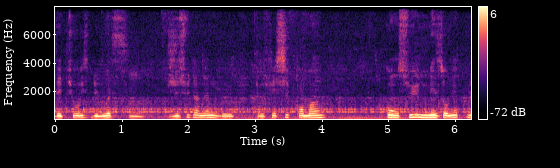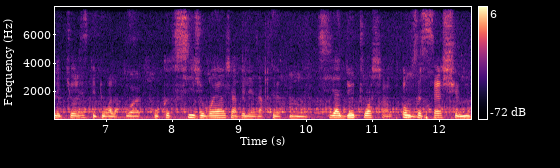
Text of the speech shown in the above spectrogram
des touristes de l'Ouest. Je suis en train de réfléchir comment construire une maisonnette pour les touristes de Douala. Ouais. Pour que si je voyage avec les acteurs, s'il y a deux, trois chambres, on se sert chez nous.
